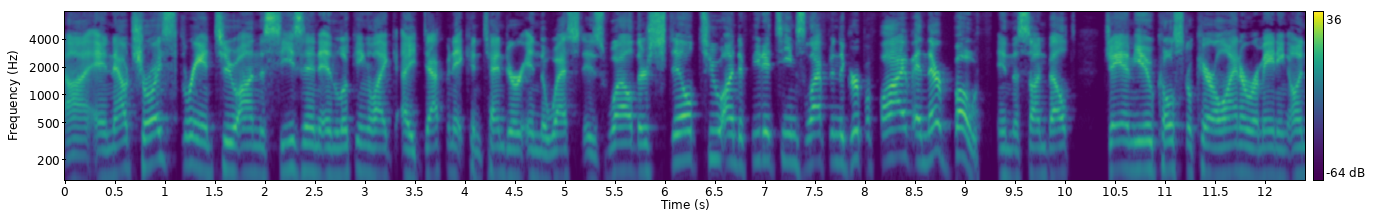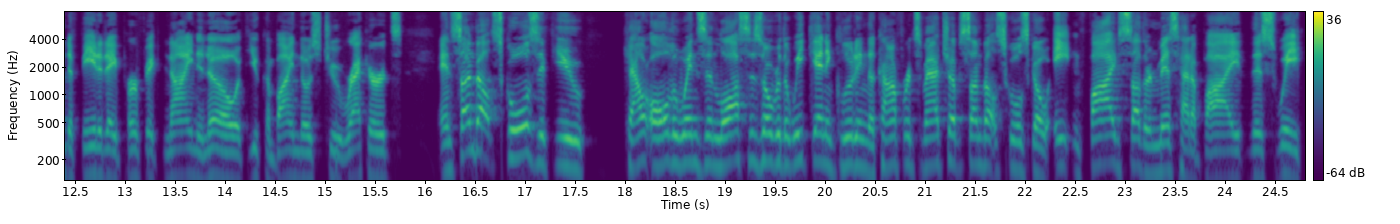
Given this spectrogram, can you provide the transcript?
Uh, and now Troy's three and two on the season and looking like a definite contender in the West as well. There's still two undefeated teams left in the group of five, and they're both in the Sun Belt. JMU, Coastal Carolina remaining undefeated, a perfect 9 and 0 if you combine those two records. And Sun Belt schools, if you count all the wins and losses over the weekend, including the conference matchup, Sun Belt schools go 8 and 5. Southern Miss had a bye this week.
